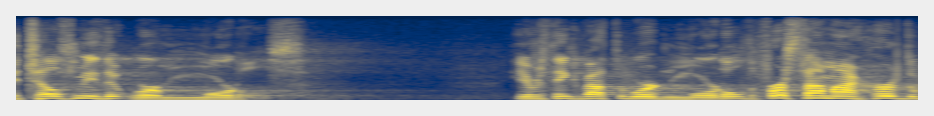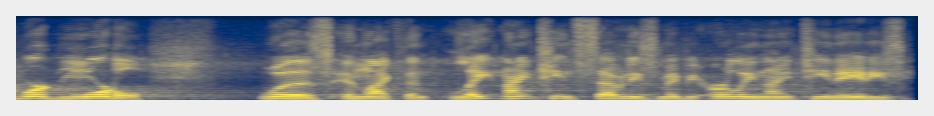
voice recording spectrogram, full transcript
It tells me that we're mortals. You ever think about the word mortal? The first time I heard the word mortal was in like the late 1970s, maybe early 1980s,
